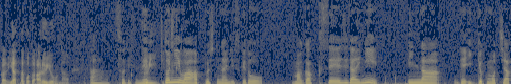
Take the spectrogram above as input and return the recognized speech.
がやったことあるようなあーそうですね。ネ雰囲気ですけど。ットにはアップしてないんですけど、まあ、学生時代にみんなで1曲持ち合っ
